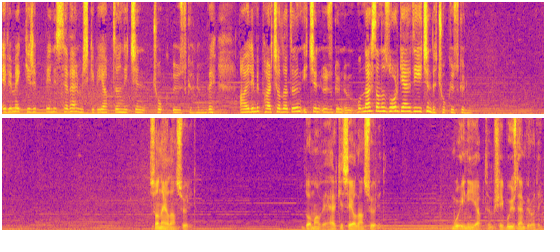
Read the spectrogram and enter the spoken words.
Evime girip beni severmiş gibi yaptığın için çok üzgünüm ve ailemi parçaladığın için üzgünüm. Bunlar sana zor geldiği için de çok üzgünüm. Sana yalan söyledim. Dom'a ve herkese yalan söyledim. Bu en iyi yaptığım şey. Bu yüzden bürodayım.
